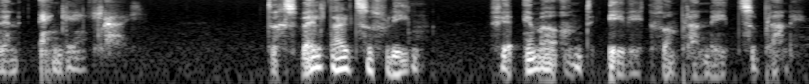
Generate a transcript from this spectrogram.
den Engeln gleich. Durchs Weltall zu fliegen, für immer und ewig von Planet zu Planet.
